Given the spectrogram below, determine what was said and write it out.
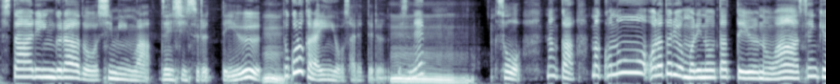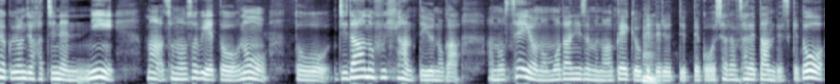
スターリングラード市民は前進するっていううんところから引用されてるんですね。うんそう。なんか、まあ、このオラトリオ森の歌っていうのは、1948年に、まあ、そのソビエトの、と、ジダーノフ批判っていうのが、あの、西洋のモダニズムの悪影響を受けてるって言って、こう、遮断されたんですけど、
